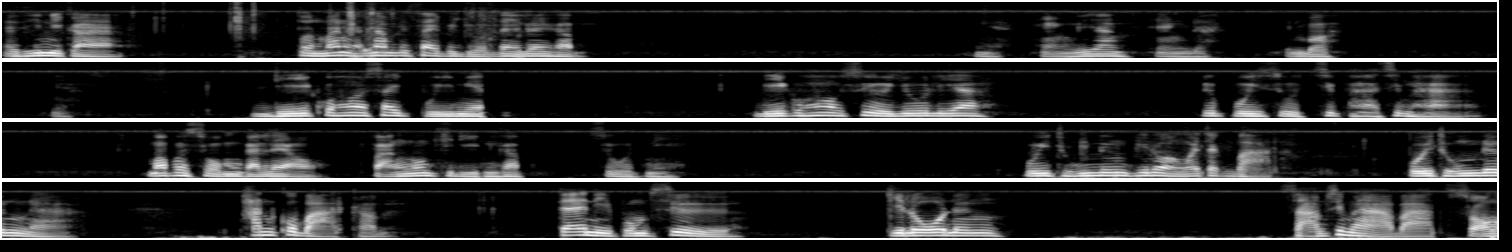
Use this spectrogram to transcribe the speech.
ไอ้ที่นี่ก็ต้นมันก็นำไปใส่ประโยชน์ได้เลยครับ เนี่ยแห้งหรือยังแห้งเด้อเห็นบ่เนี่ยดีกว่าเฮาใส่ปุ๋ยเม็ด ดีกว่าเฮาซื้อยูเรีย หรือปุ๋ยสูตรสิบหาสิบหามาผสมกันแล้ว ฝังลงขี้ดินครับ สูตรนี้ปุ๋ยถุงนึงพี่น้องมาจากบาท ปุ๋ยถุงนึงนะพันกว่าบาทครับ แต่นนี้ผมซื้อ กิโลหนึ่งสามสิบห้าบาทสอง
